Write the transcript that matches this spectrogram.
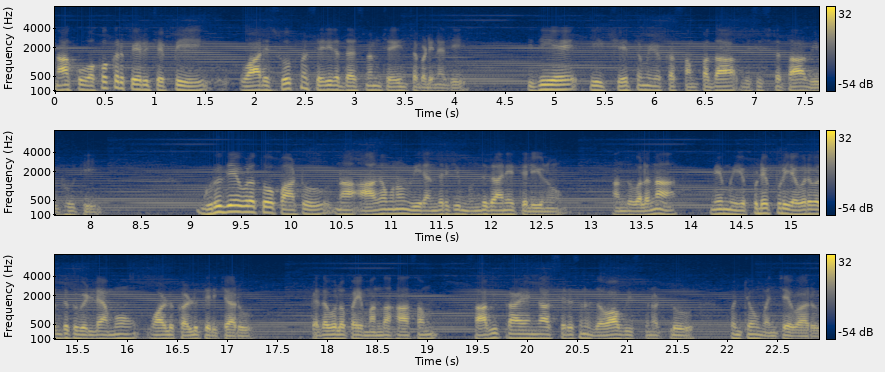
నాకు ఒక్కొక్కరి పేరు చెప్పి వారి సూక్ష్మ శరీర దర్శనం చేయించబడినది. ఇదియే ఈ క్షేత్రం యొక్క సంపద విశిష్టత విభూతి. గురుదేవులతో పాటు నా ఆగమనం వీరందరికీ ముందుగానే తెలియను. అందువలన మేము ఎప్పుడెప్పుడు ఎవరి వద్దకు వెళ్ళామో వాళ్ళు కళ్ళు తెరిచారు. పెదవులపై మందహాసం సాభిప్రాయంగా శిరసును జవాబు ఇస్తున్నట్లు కొంచెం వంచేవారు.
